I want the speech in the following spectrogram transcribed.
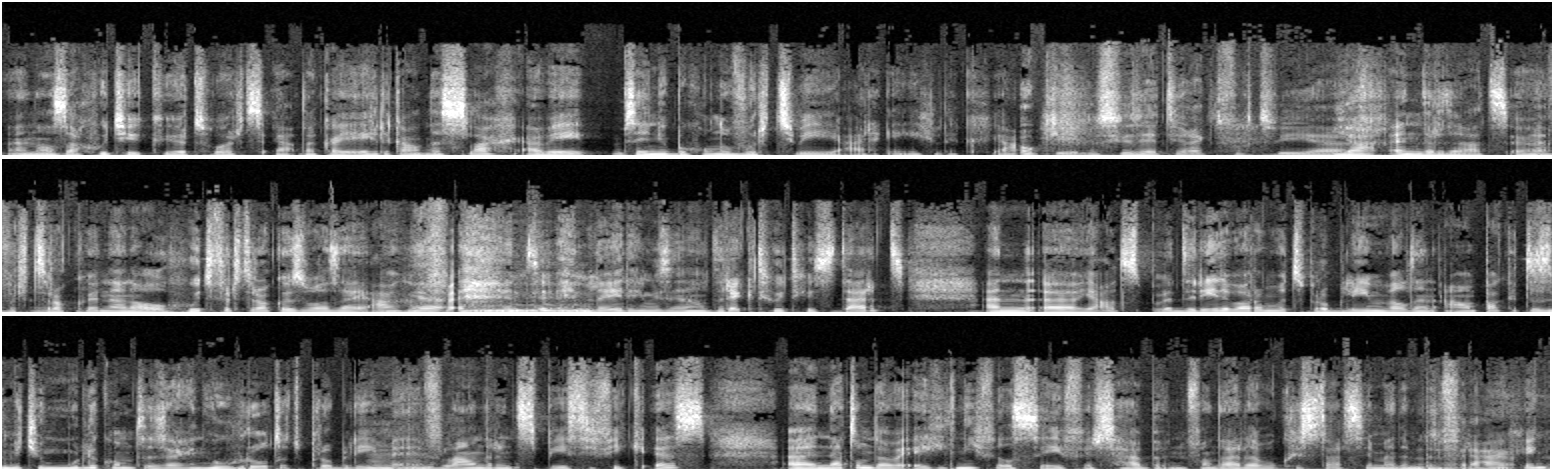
En als dat goedgekeurd wordt, ja, dan kan je eigenlijk aan de slag. En wij zijn nu begonnen voor twee jaar eigenlijk. Ja. Oké, dus je bent direct voor twee jaar. Ja, inderdaad. eh, vertrokken. En al goed vertrokken, zoals hij aangaf in de inleiding. We zijn al direct goed gestart. En eh, ja, het- de reden waarom we het probleem wilden aanpakken, het is een beetje moeilijk om te zeggen hoe groot het probleem in Vlaanderen specifiek is. Eh, net omdat we eigenlijk niet veel cijfers hebben. Vandaar dat we ook gestart zijn met een bevraging.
